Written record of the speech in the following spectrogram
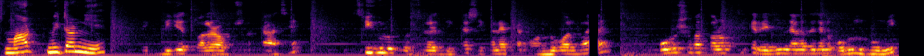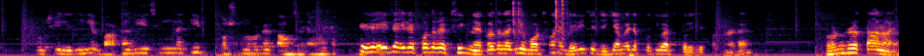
স্মার্ট মিটার নিয়ে ব্রিজের তলার অপশনটা আছে, শ্রীগুরু প্রস্তুতের দিকটা। সেখানে একটা গন্ডগোল হয়। পৌরসভার তরফ থেকে রেলিং লাগাতে যেন অরুণ ভৌমিক সেই এ বাধা দিয়েছিলেন নাকি? দশ পনেরোটা কাউন্সিলর এটা এটা কথাটা ঠিক নয়। কথাটা আজকে বর্তমানে বেরিয়েছে যে আমি এটা প্রতিবাদ করেছি ঘটনাটা। ঘটনাটা তা নয়।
